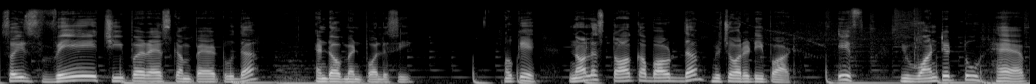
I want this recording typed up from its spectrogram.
So it's way cheaper as compared to the endowment policy. Okay now let's talk about the maturity part. If you wanted to have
